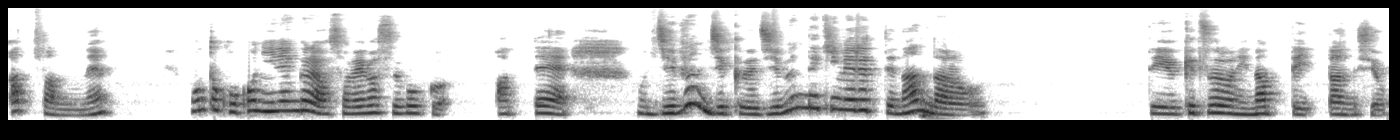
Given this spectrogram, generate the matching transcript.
あったのね。ほんとここ2年ぐらいはそれがすごくあって、もう自分軸自分で決めるってなんだろう？っていう結論になっていったんですよ。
